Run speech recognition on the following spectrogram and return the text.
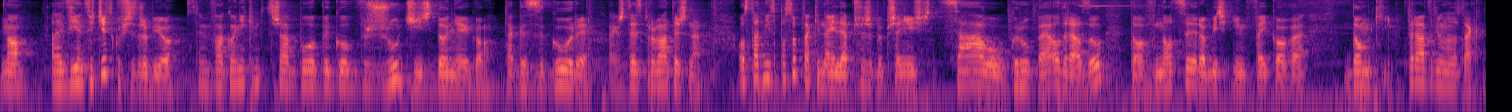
No, ale więcej dziecków się zrobiło. Z tym wagonikiem to trzeba byłoby go wrzucić do niego, tak z góry. Także to jest problematyczne. Ostatni sposób, taki najlepszy, żeby przenieść całą grupę od razu, to w nocy robić im fejkowe domki. Sprawa wygląda tak.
